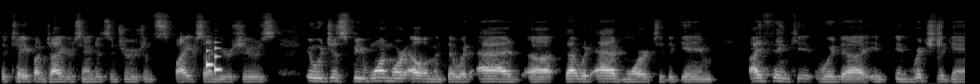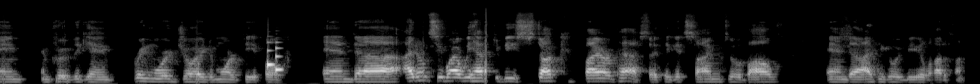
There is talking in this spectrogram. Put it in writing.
The tape on Tiger's hand is intrusion. Spikes on your shoes. It would just be one more element that would add uh, that would add more to the game. I think it would uh, in, enrich the game, improve the game, bring more joy to more people. And uh, I don't see why we have to be stuck by our past. I think it's time to evolve, and uh, I think it would be a lot of fun.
